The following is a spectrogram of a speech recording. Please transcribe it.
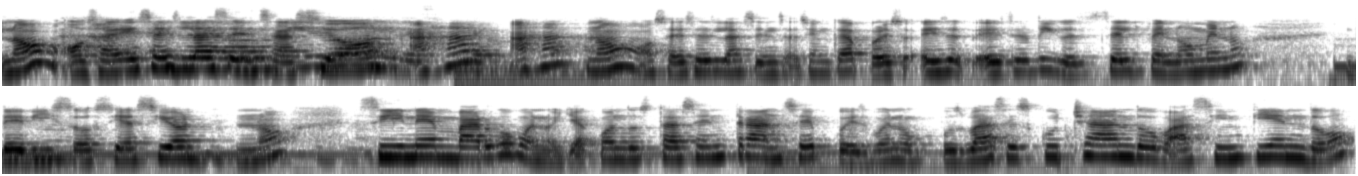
¿No? O sea, esa es la sensación, ajá, ajá, ¿no? O sea, esa es la sensación que da, por eso, ese, digo, ese es el fenómeno de disociación, ¿no? Sin embargo, bueno, ya cuando estás en trance, pues bueno, pues vas escuchando, vas sintiendo,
